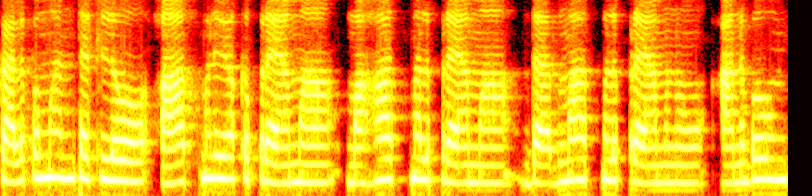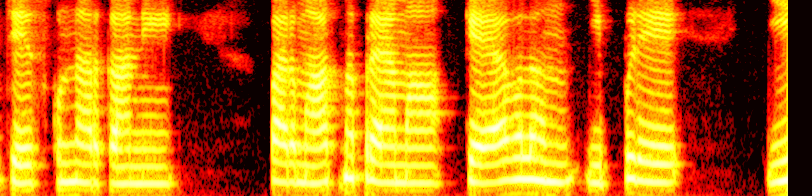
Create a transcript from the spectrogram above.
కల్పమంతటిలో ఆత్మల యొక్క ప్రేమ మహాత్మల ప్రేమ ధర్మాత్మల ప్రేమను అనుభవం చేసుకున్నారు కానీ పరమాత్మ ప్రేమ కేవలం ఇప్పుడే ఈ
